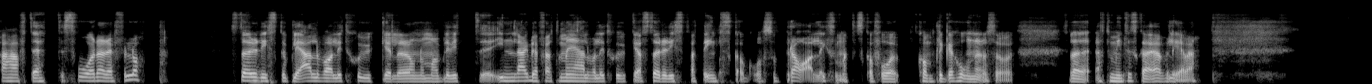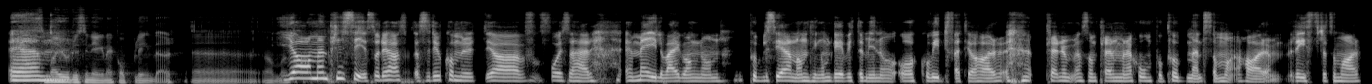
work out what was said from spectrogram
har haft ett svårare förlopp. Större risk att bli allvarligt sjuk eller om de har blivit eh, inlagda för att de är allvarligt sjuka, större risk för att det inte ska gå så bra, liksom, att det ska få komplikationer och så, att de inte ska överleva. Ehm, Så man gjorde sin egna koppling där. Eh, ja, men precis. Och det, har, alltså det kommer ut, jag får så här en mail varje gång någon publicerar någonting om D-vitamin och, och covid för att jag har en sån prenumeration på PubMed som har registret som har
